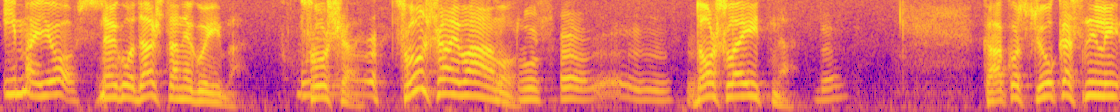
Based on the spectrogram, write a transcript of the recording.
Ima još. Nego da šta nego ima. Slušaj, slušaj vamo. Slušaj, Došla je itna. Kako ste ukasnili,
